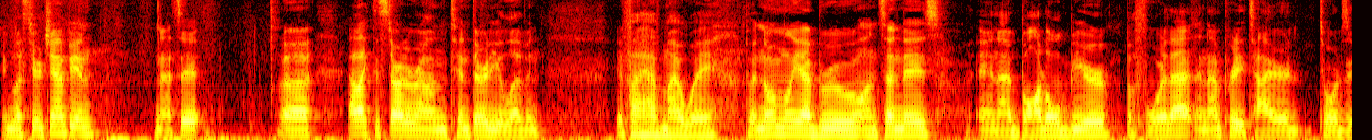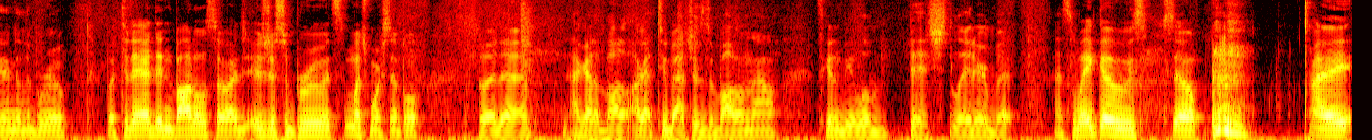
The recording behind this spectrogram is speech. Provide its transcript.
Unless you're a champion, that's it. Uh, I like to start around 10:30, 11, if I have my way. But normally I brew on Sundays and I bottle beer before that, and I'm pretty tired towards the end of the brew. But today I didn't bottle, so I, it was just a brew. It's much more simple. But uh, I got a bottle. I got two batches to bottle now it's gonna be a little bitch later, but that's the way it goes. So I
